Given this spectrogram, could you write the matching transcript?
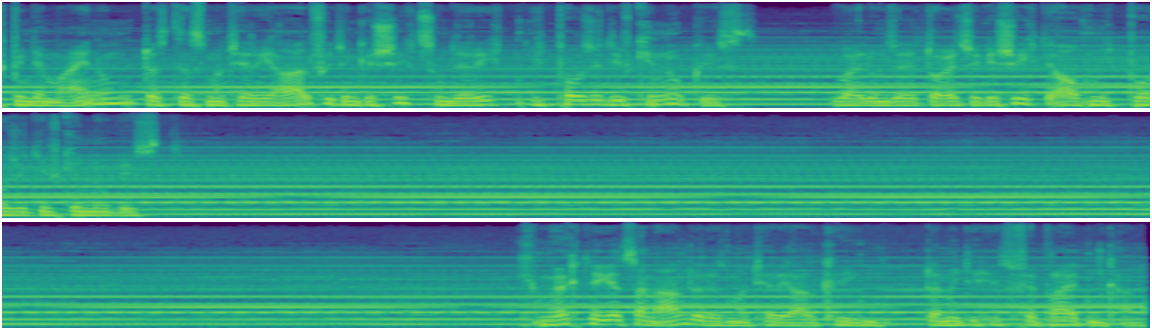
Ich bin der Meinung, dass das Material für den Geschichtsunterricht nicht positiv genug ist, weil unsere deutsche Geschichte auch nicht positiv genug ist. Möchte jetzt ein anderes Material kriegen, damit ich es verbreiten kann.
